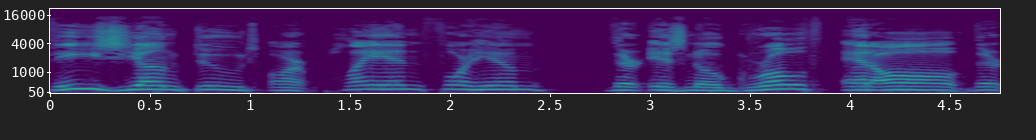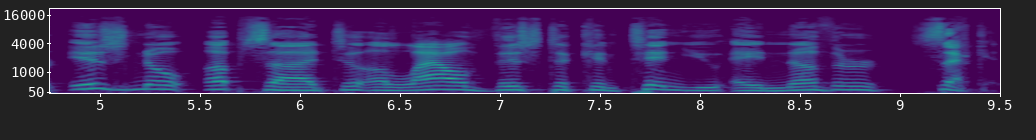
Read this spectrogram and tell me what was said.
these young dudes aren't playing for him. There is no growth at all. There is no upside to allow this to continue another second.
